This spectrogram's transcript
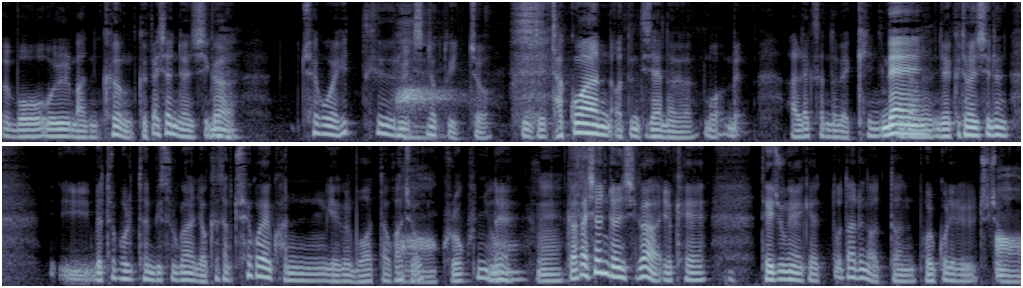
모을 만큼 그 패션 전시가 네. 최고의 히트를 아. 친 적도 있죠. 이제 작고한 어떤 디자이너요. 뭐 알렉산더 맥퀸이라는 네. 예, 그 전시는 이 메트로폴리탄 미술관 역사상 최고의 관객을 모았다고 하죠. 아, 그렇군요. 네. 네. 그러니까 패션 전시가 이렇게 대중에게 또 다른 어떤 볼거리를 주죠. 아,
